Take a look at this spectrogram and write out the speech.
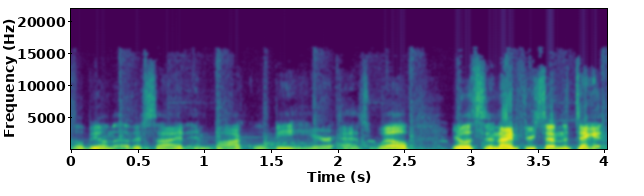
He'll be on the other side, and Bock will be here as well. You're listening to nine three seven, the ticket.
